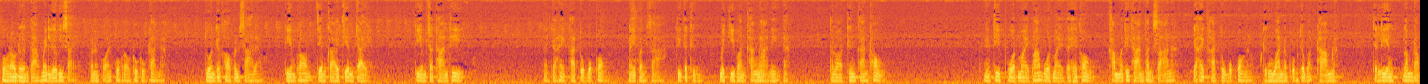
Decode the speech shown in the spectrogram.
พวกเราเดินตามไม่เหลือวิสัยเพราะนั้นขอให้พวกเราทุกๆท่านนะจวนจะเข้าพรรษาแล้ว เตรียมพร้อม เตรียมกายเตรียมใจ เตรียมสถานที่จะให้ขาดตกบกพร่องในพรรษาที่จะถึงไม่กี่วันข้างหน้านี้นะตลอดถึงการท่อง ที่ปวดใหม่พระบวชใหม่แต่ให้ท่อง คำอธิษฐานพรรษานะอย่าให้ขาดตกบกพร่องนะถึงวันนะผมจะวัดถามนะจะเรียงลำดับ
